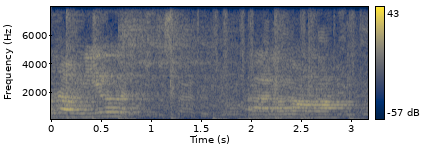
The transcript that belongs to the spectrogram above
ติเรายืดเออเรางอน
